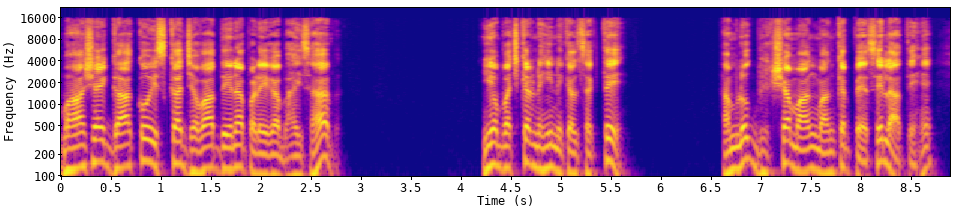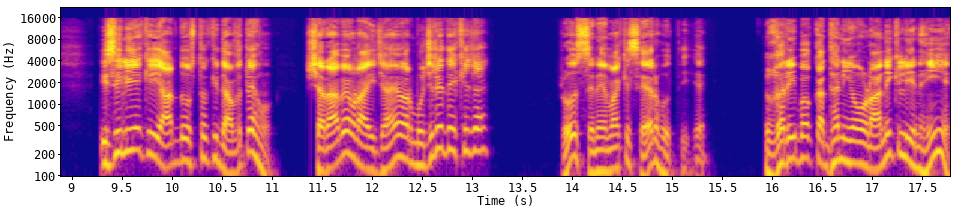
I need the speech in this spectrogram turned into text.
महाशय गा को इसका जवाब देना पड़ेगा भाई साहब। यो बचकर नहीं निकल सकते। हम लोग भिक्षा मांग मांग कर पैसे लाते हैं, इसीलिए कि यार दोस्तों की दावतें हों, शराबें उड़ाई जाएँ और मुजरे देखे जाए। रोज सिनेमा की सैर होती है। गरीबों का धन यो उड़ाने के लिए नहीं है।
